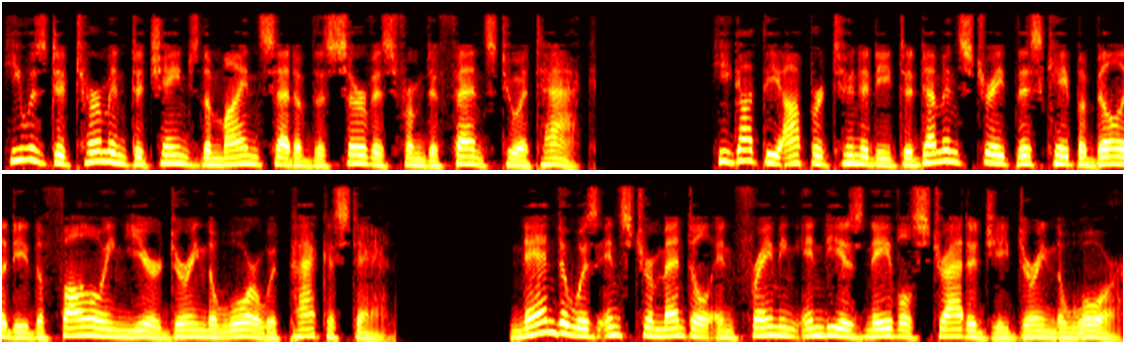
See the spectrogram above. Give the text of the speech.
He was determined to change the mindset of the service from defence to attack. He got the opportunity to demonstrate this capability the following year during the war with Pakistan. Nanda was instrumental in framing India's naval strategy during the war.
